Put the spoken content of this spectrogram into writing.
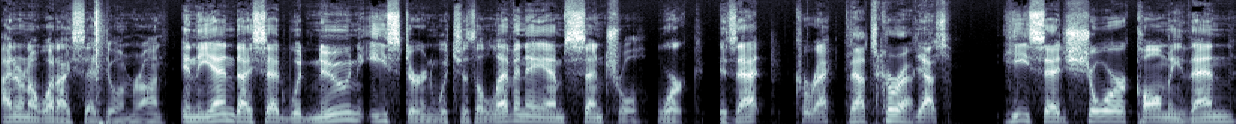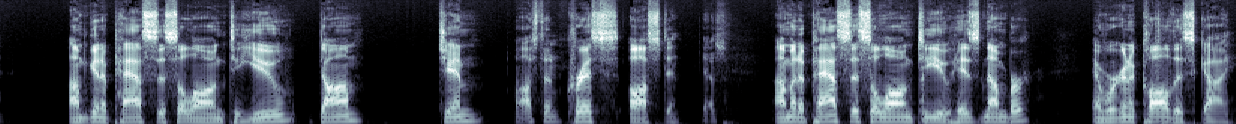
I don't know what I said to him, Ron. In the end, I said, Would noon Eastern, which is 11 a.m. Central, work? Is that correct? That's correct. Yes. He said, Sure, call me then. I'm going to pass this along to you, Dom, Jim, Austin. Chris, Austin. Yes. I'm going to pass this along to you, his number, and we're going to call this guy.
